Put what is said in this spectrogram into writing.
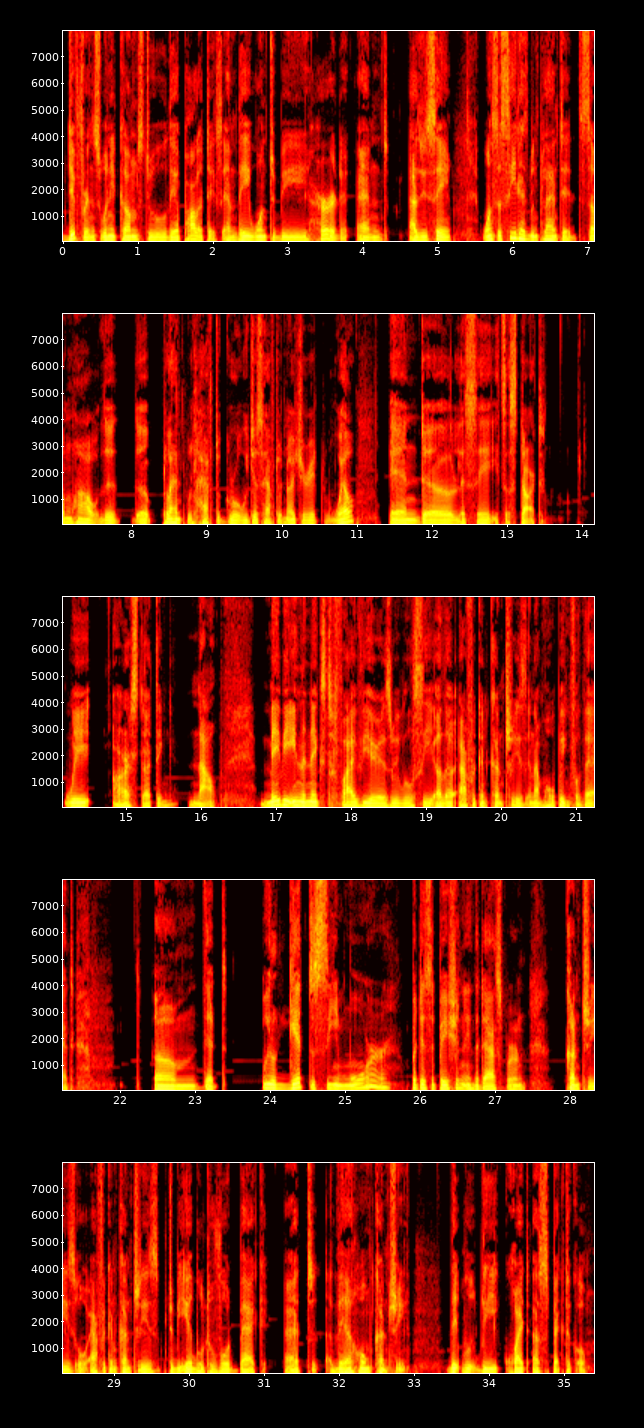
difference when it comes to their politics and they want to be heard. And as you say once the seed has been planted somehow the the plant will have to grow. We just have to nurture it well and uh, let's say it's a start. We are starting now. Maybe in the next 5 years we will see other african countries and i'm hoping for that um, that we'll get to see more participation in the diaspora countries or African countries to be able to vote back at their home country. That would be quite a spectacle.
